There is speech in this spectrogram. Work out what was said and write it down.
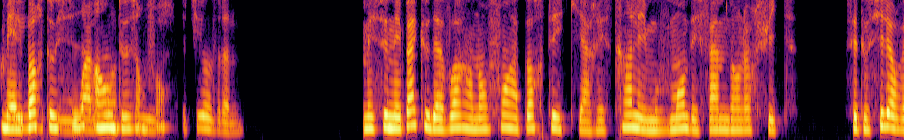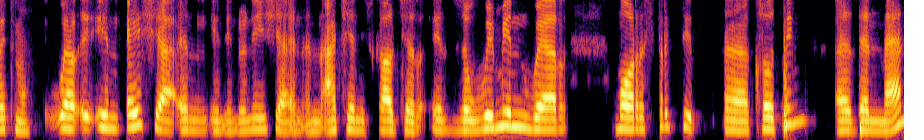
mais elles portent aussi un ou deux enfants. Mais ce n'est pas que d'avoir un enfant à porter qui a restreint les mouvements des femmes dans leur fuite. C'est aussi leurs vêtements well in Asia and in Indonesia and in Aceh's culture, it's the women wear more restricted uh, clothing uh, than men.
